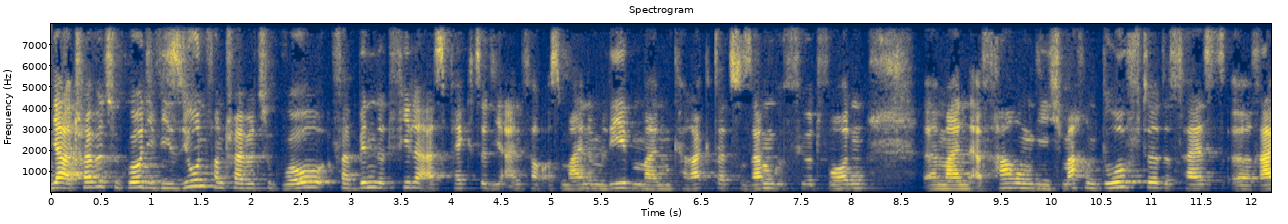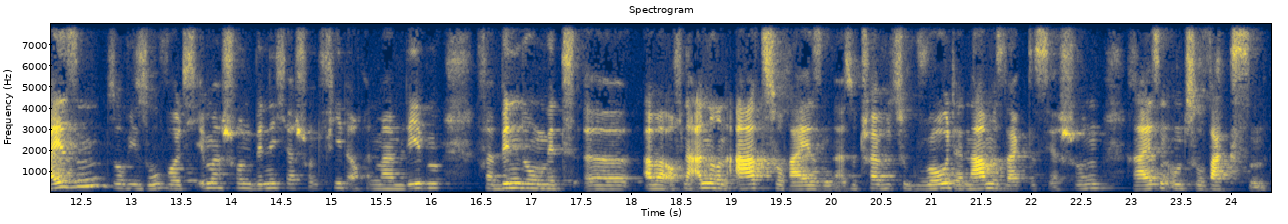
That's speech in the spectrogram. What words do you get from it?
Ja, Travel to Grow, die Vision von Travel to Grow verbindet viele Aspekte, die einfach aus meinem Leben, meinem Charakter zusammengeführt wurden äh, meinen Erfahrungen, die ich machen durfte. Das heißt, äh, Reisen sowieso wollte ich immer schon, bin ich ja schon viel auch in meinem Leben. Verbindung mit, äh, aber auf einer anderen Art zu reisen. Also Travel to Grow, der Name sagt es ja schon, Reisen um zu wachsen.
